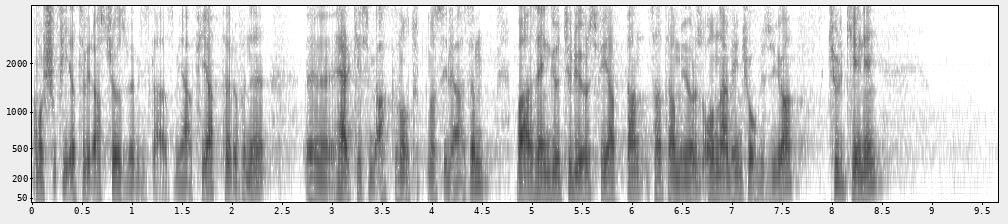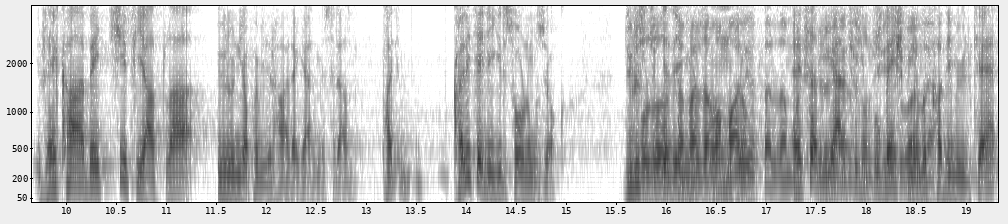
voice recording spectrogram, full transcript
ama şu fiyatı biraz çözmemiz lazım. Yani fiyat tarafını e, herkesin aklına oturtması lazım. Bazen götürüyoruz, fiyattan satamıyoruz. Onlar beni çok üzüyor. Türkiye'nin rekabetçi fiyatla ürün yapabilir hale gelmesi lazım. Pa- Kaliteyle ilgili sorunumuz yok. Dürüstlükle Burada de sorunumuz yok. maliyetlerden E başlıyor tabii yani, yani çünkü bu 5 bin yıllık kadim ülke.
